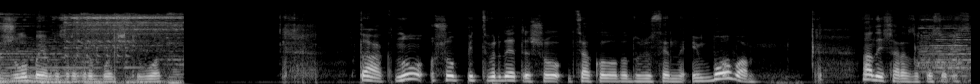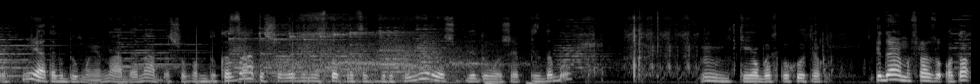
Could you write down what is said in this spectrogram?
жлобив з розробочиків, от. Так, ну, щоб підтвердити, що ця колода дуже сильно імбова, треба ще раз записуватися. Ну, я так думаю, надо, надо, щоб вам доказати, що ви мені 100% повірили, щоб не думали, що я піздабол. Ммм, киябольську кутрю. Кидаємо сразу отак.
